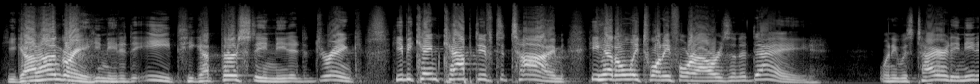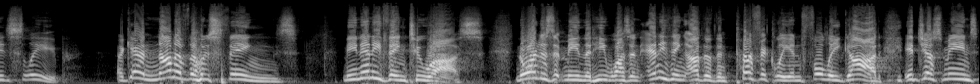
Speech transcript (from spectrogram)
He got hungry, he needed to eat. He got thirsty, he needed to drink. He became captive to time. He had only 24 hours in a day. When he was tired, he needed sleep. Again, none of those things mean anything to us. Nor does it mean that he wasn't anything other than perfectly and fully God. It just means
